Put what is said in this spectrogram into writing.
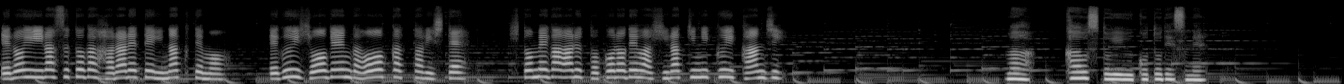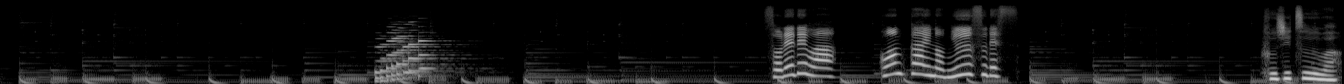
エロいイラストが貼られていなくても、えぐい表現が多かったりして、人目があるところでは開きにくい感じ。まあ、カオスということですね。それでは、今回のニュースです。富士通は、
